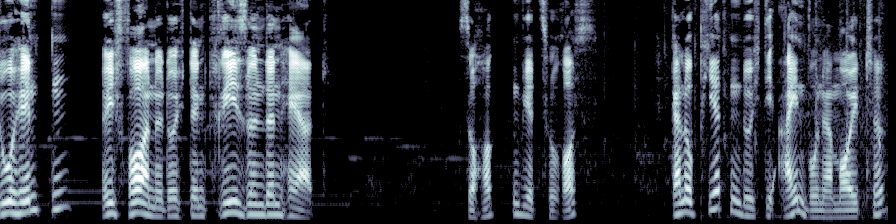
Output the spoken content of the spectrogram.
Du hinten, ich vorne durch den kriselnden Herd. So hockten wir zu Ross, galoppierten durch die Einwohnermeute.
